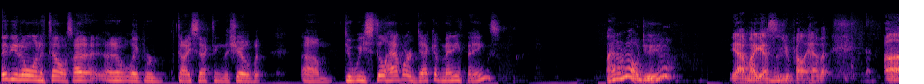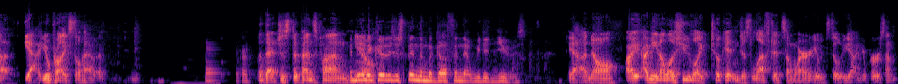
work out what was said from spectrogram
Maybe you don't want to tell us. I, I know, like we're dissecting the show, but um, do we still have our deck of many things? I don't know. Do you? Yeah, my guess is you probably have it. Uh, yeah, you'll probably still have it, Okay. but that just depends upon I you mean, know. it could have just been the MacGuffin that we didn't use. Yeah, no. I I mean, unless you like took it and just left it somewhere, it would still be on your person,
